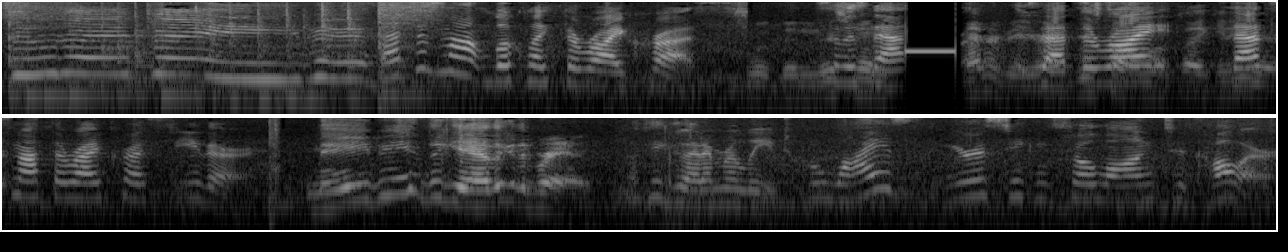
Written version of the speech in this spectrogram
Today, baby. That does not look like the rye crust. Well, then So is that is right? that the right? don't rye? look like That's either. not the right crust either. Maybe. Look, yeah. Look at the brand. Okay, good. I'm relieved. But why is yours taking so long to color?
